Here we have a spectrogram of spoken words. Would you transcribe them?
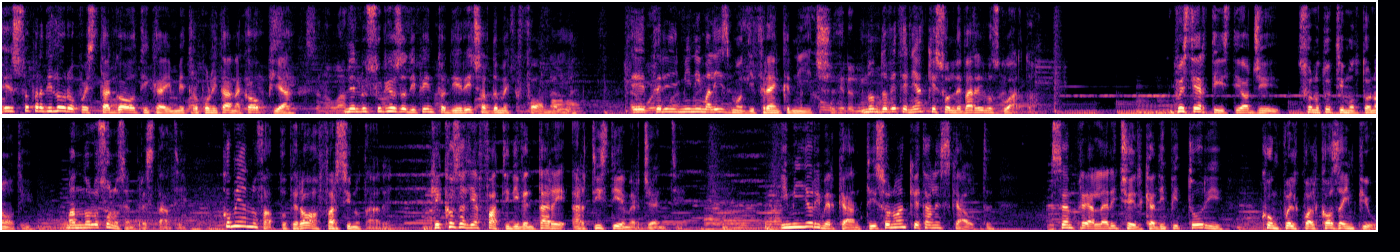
E sopra di loro questa gotica e metropolitana coppia nel lussurioso dipinto di Richard McFonnell. E per il minimalismo di Frank Nietzsche non dovete neanche sollevare lo sguardo. Questi artisti oggi sono tutti molto noti, ma non lo sono sempre stati. Come hanno fatto però a farsi notare? Che cosa li ha fatti diventare artisti emergenti? I migliori mercanti sono anche talent scout, sempre alla ricerca di pittori con quel qualcosa in più.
